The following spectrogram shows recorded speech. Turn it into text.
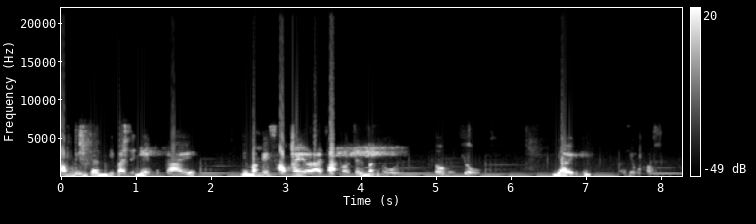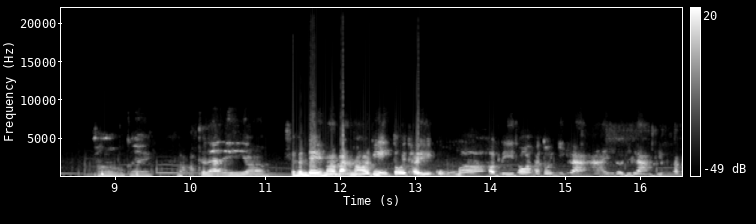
sóng đến chân thì bạn sẽ nhảy một cái. Nhưng mà cái sóng này đã chạm vào chân mất rồi. Tôi mới kiểu nhảy. Bạn hiểu không? Ờ, ok. Thực ra thì uh, cái vấn đề mà bạn nói thì tôi thấy cũng uh, hợp lý thôi. Mà tôi nghĩ là ai giờ đi làm thì cũng gặp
